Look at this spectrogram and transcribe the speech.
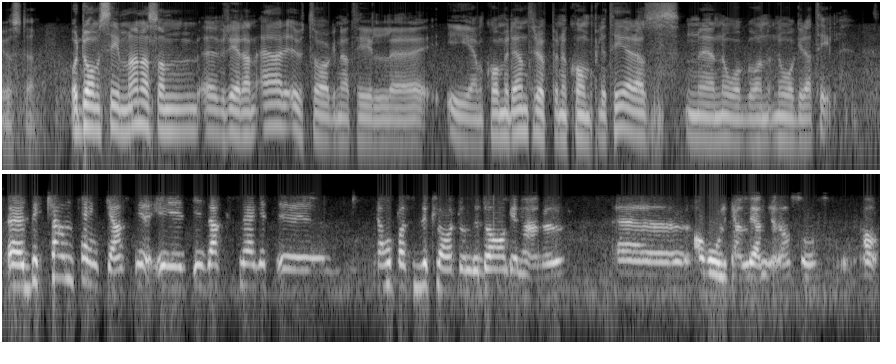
Just det. Och de simmarna som eh, redan är uttagna till EM, eh, e kommer den truppen att kompletteras med någon, några till? Eh, det kan tänkas. I, i dagsläget, jag hoppas det blir klart under dagen här nu. av olika anledningar så ja,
